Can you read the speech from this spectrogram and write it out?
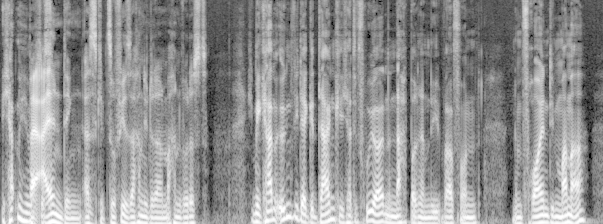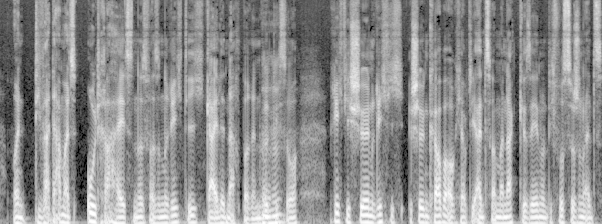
Ich habe mir Bei allen Dingen. Also es gibt so viele Sachen, die du dann machen würdest. mir kam irgendwie der Gedanke, ich hatte früher eine Nachbarin, die war von einem Freund, die Mama, und die war damals ultra heiß und das war so eine richtig geile Nachbarin, wirklich Mhm. so. Richtig schön, richtig schönen Körper auch. Ich habe die ein, zwei Mal nackt gesehen und ich wusste schon als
